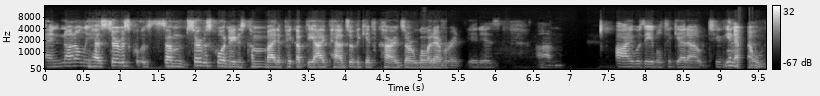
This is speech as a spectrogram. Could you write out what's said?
and not only has service some service coordinators come by to pick up the iPads or the gift cards or whatever it, it is, um, I was able to get out to you know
